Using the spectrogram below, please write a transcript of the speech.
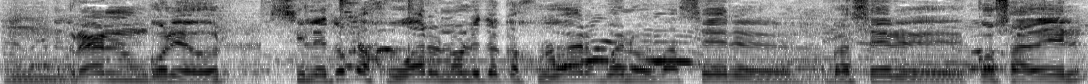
un gran goleador. Si le toca jugar o no le toca jugar, bueno, va a ser, eh, va a ser eh, cosa de él,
